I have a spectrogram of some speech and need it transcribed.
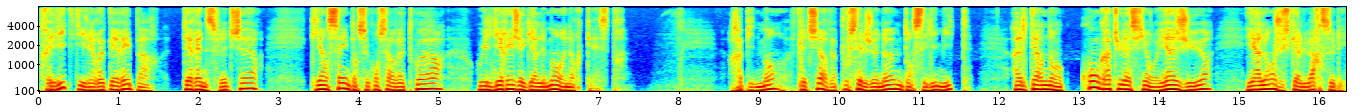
Très vite, il est repéré par Terence Fletcher, qui enseigne dans ce conservatoire où il dirige également un orchestre. Rapidement, Fletcher va pousser le jeune homme dans ses limites alternant congratulations et injures et allant jusqu'à le harceler.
